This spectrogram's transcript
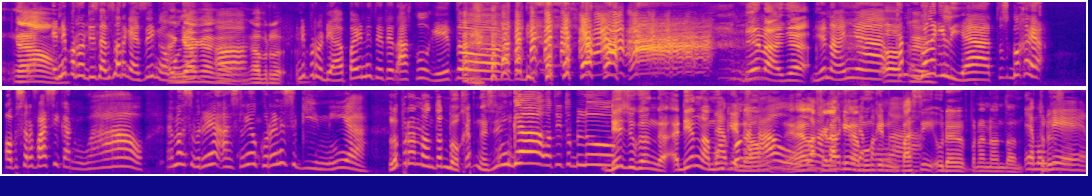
Nggak, Ini perlu disensor gak sih ngomongnya? enggak, enggak, enggak, Oh, enggak perlu. ini perlu diapain nih titik aku gitu kata dia. Dia nanya. Dia nanya, kan Oke. gue lagi lihat, terus gue kayak observasi kan, wow, emang sebenarnya aslinya ukurannya segini ya? Lo pernah nonton bokep gak sih? Enggak, waktu itu belum. Dia juga enggak, dia nggak Nah, mungkin gua nggak dong. tahu, Ya, tahu laki-laki nggak mungkin, enggak. pasti udah pernah nonton. Ya Terus, mungkin.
